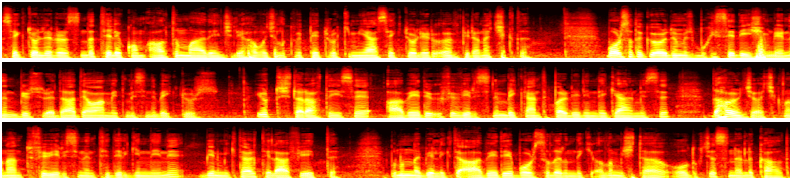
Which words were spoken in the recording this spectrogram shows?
sektörler arasında telekom, altın madenciliği, havacılık ve petrokimya sektörleri ön plana çıktı. Borsada gördüğümüz bu hisse değişimlerinin bir süre daha devam etmesini bekliyoruz. Yurt dışı tarafta ise ABD üfe verisinin beklenti paralelinde gelmesi daha önce açıklanan tüfe verisinin tedirginliğini bir miktar telafi etti. Bununla birlikte ABD borsalarındaki alım iştahı oldukça sınırlı kaldı.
